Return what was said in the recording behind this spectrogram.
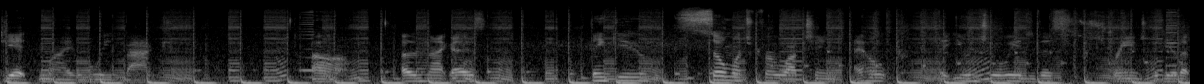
get my void back. Um, other than that, guys, thank you so much for watching. I hope that you enjoyed this strange video that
